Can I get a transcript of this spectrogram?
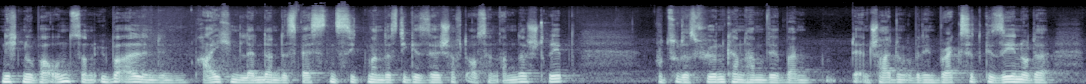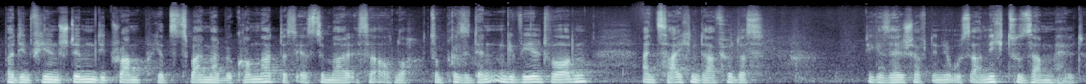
Nicht nur bei uns, sondern überall in den reichen Ländern des Westens sieht man, dass die Gesellschaft auseinanderstrebt. Wozu das führen kann, haben wir bei der Entscheidung über den Brexit gesehen oder bei den vielen Stimmen, die Trump jetzt zweimal bekommen hat. Das erste Mal ist er auch noch zum Präsidenten gewählt worden. Ein Zeichen dafür, dass die Gesellschaft in den USA nicht zusammenhält.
